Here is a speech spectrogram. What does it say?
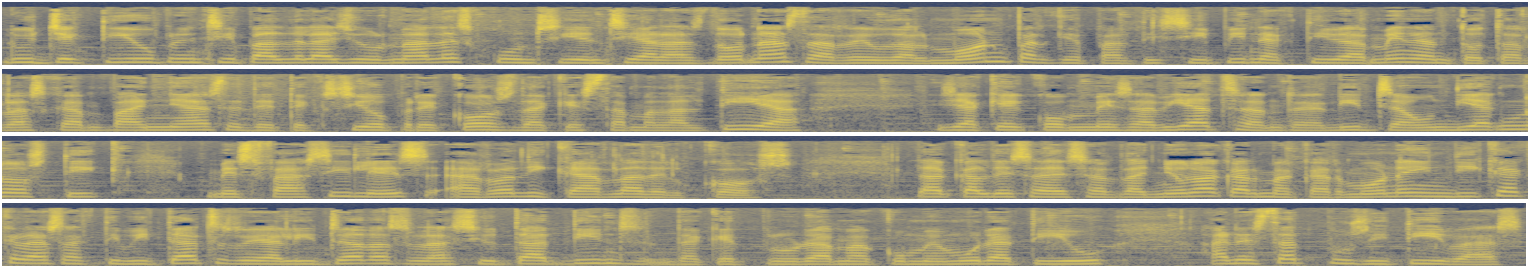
L'objectiu principal de la jornada és conscienciar les dones d'arreu del món perquè participin activament en totes les campanyes de detecció precoç d'aquesta malaltia, ja que com més aviat se'n realitza un diagnòstic, més fàcil és erradicar-la del cos. L'alcaldessa de Cerdanyola, Carme Carmona, indica que les activitats realitzades a la ciutat dins d'aquest programa commemoratiu han estat positives,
